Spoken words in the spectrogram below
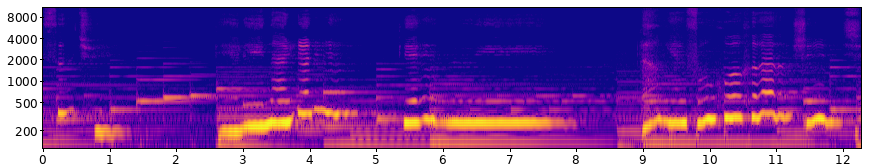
思君。别离难忍忍别离，狼烟烽火何时休？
